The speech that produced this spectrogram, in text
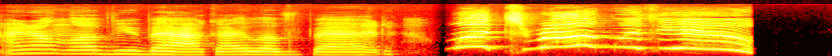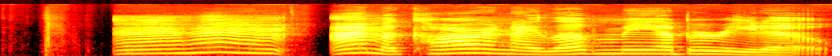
I don't love you back. I love bed. What's wrong with you? Mm-hmm. I'm a car and I love me a burrito.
